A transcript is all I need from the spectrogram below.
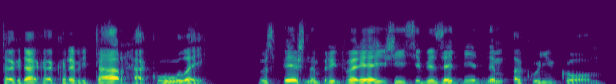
тогда как Равитар — акулой, успешно притворяющийся безобидным окуньком.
